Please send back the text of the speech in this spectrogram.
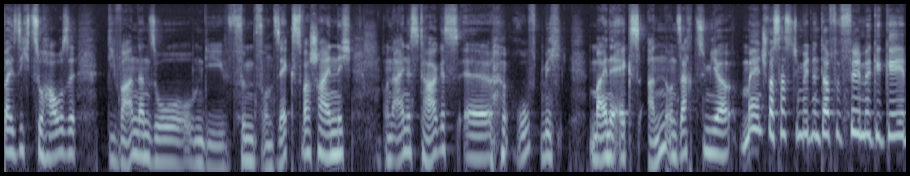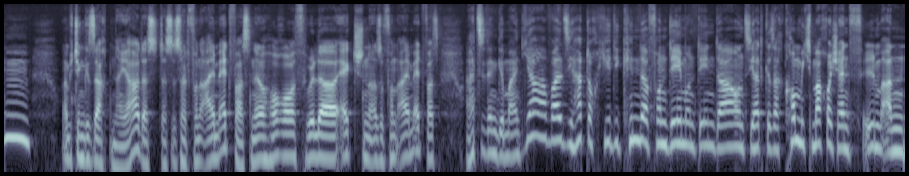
bei sich zu Hause. Die waren dann so um die fünf und sechs wahrscheinlich. Und eines Tages äh, ruft mich meine Ex an und sagt zu mir: Mensch, was hast du mir denn da für Filme gegeben? Habe ich dann gesagt, naja, das, das ist halt von allem etwas, ne? Horror, Thriller, Action, also von allem etwas. Und hat sie dann gemeint, ja, weil sie hat doch hier die Kinder von dem und den da und sie hat gesagt, komm, ich mache euch einen Film an.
